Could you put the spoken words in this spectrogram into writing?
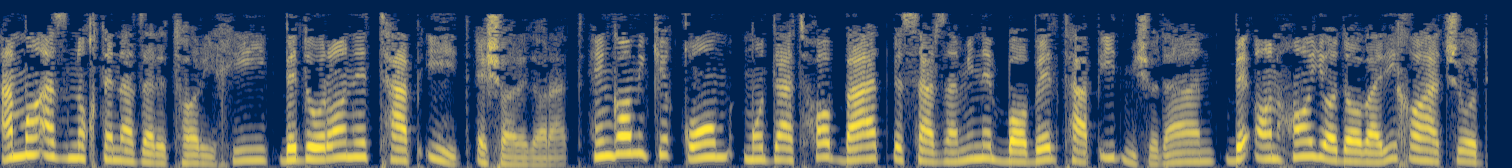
اما از نقطه نظر تاریخی به دوران تبعید اشاره دارد. هنگامی که قوم مدتها بعد به سرزمین بابل تبعید می شدند به آنها یادآوری خواهد شد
